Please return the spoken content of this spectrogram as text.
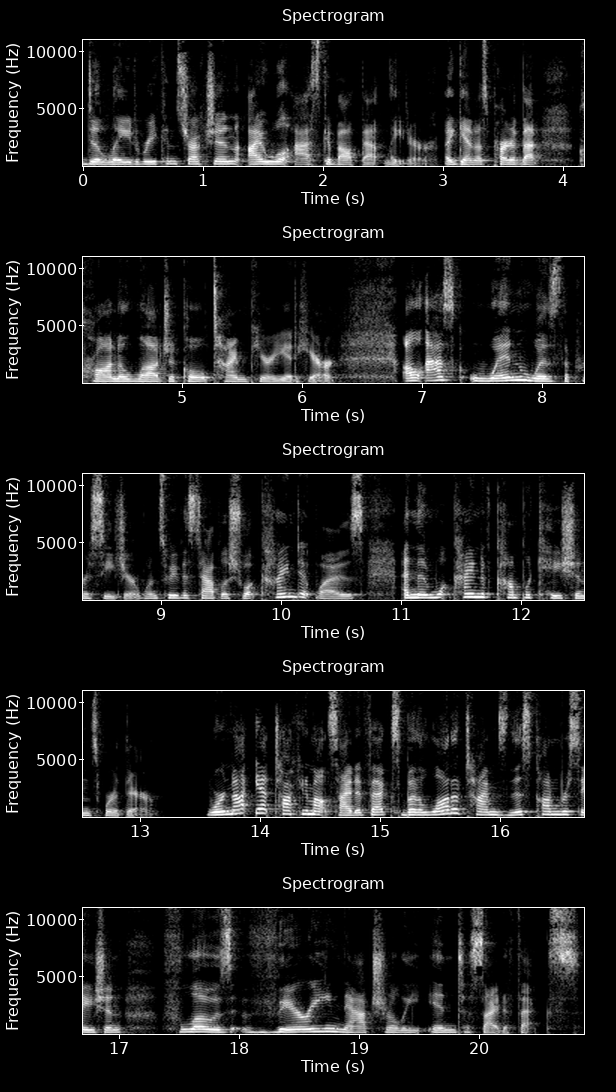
delayed reconstruction, I will ask about that later. Again, as part of that chronological time period here. I'll ask when was the procedure once we've established what kind it was, and then what kind of complications were there. We're not yet talking about side effects, but a lot of times this conversation flows very naturally into side effects.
